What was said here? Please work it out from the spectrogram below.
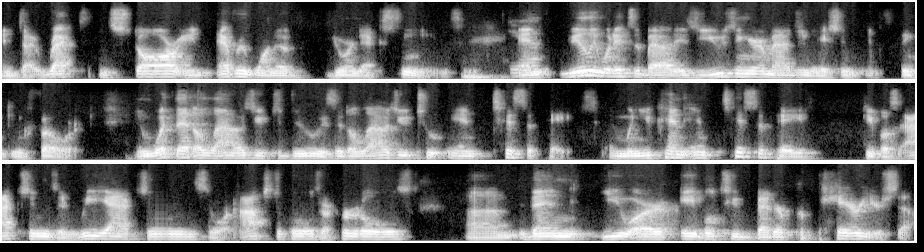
and direct and star in every one of your next scenes. Yeah. And really, what it's about is using your imagination and thinking forward. And what that allows you to do is it allows you to anticipate. And when you can anticipate people's actions and reactions or obstacles or hurdles, um, then you are able to better prepare yourself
